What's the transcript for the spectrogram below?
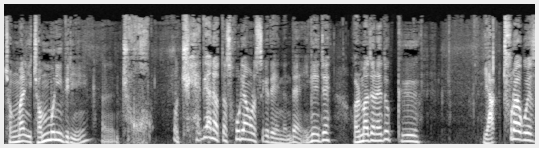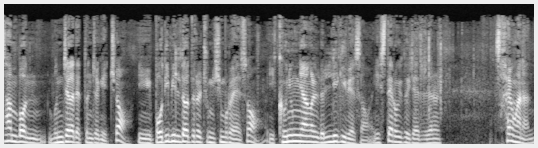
정말 이 전문의들이 어, 초, 뭐 최대한의 어떤 소량으로 쓰게 돼 있는데 이게 이제 얼마 전에도 그 약투라고 해서 한번 문제가 됐던 적이 있죠. 이 보디빌더들을 중심으로 해서 이 근육량을 늘리기 위해서 이 스테로이드 제제를 사용하는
